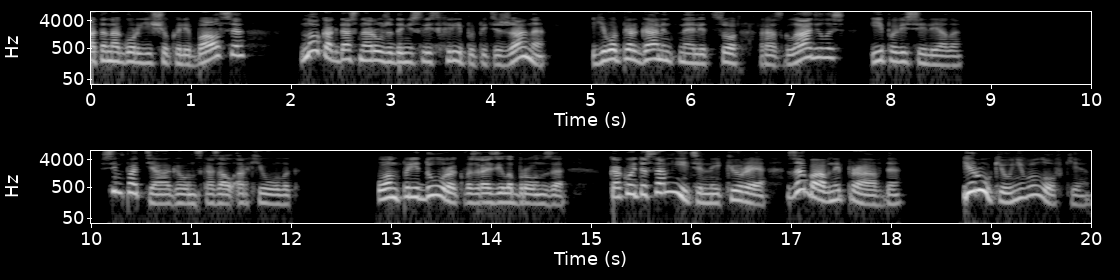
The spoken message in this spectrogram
Атанагор еще колебался, но когда снаружи донеслись хрипы Пятижана, его пергаментное лицо разгладилось и повеселело. «Симпатяга», — он сказал археолог. «Он придурок», — возразила Бронза. Какой-то сомнительный кюре, забавный, правда. И руки у него ловкие.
